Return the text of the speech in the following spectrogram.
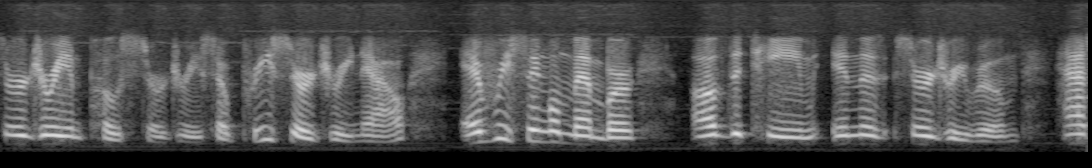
surgery and post surgery. So, pre surgery now, every single member of the team in the surgery room has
